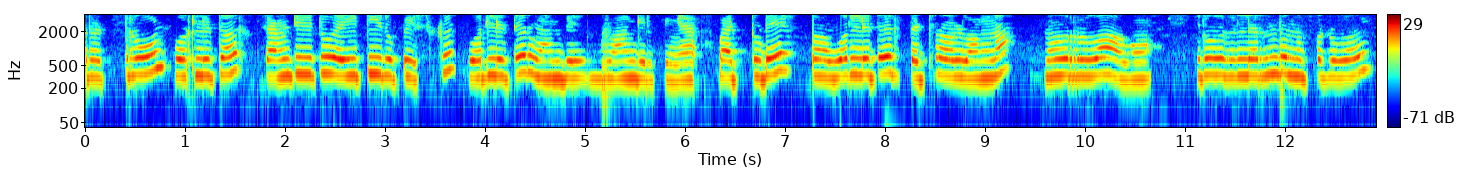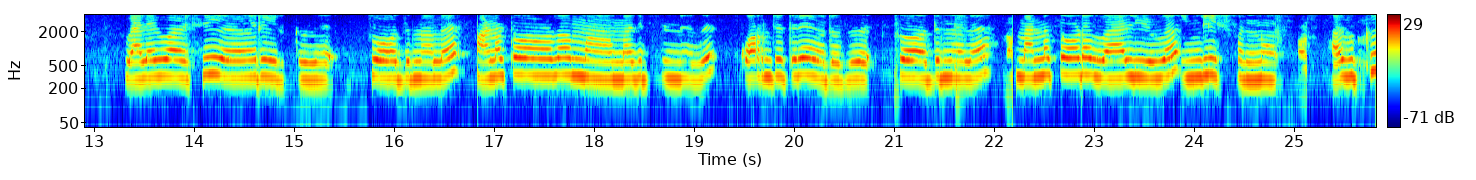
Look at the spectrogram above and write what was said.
பெட்ரோல் ஒரு லிட்டர் செவன்ட்டி டு எயிட்டி ருபீஸ்க்கு ஒரு லிட்டர் வாங்கி வாங்கியிருப்பீங்க. பட் டுடே ஒரு லிட்டர் பெட்ரோல் வாங்கினா நூறுரூவா ஆகும். இருபதுலேருந்து முப்பது ரூபாய் விலைவாசி ஏறி இருக்குது. ஸோ அதனால பணத்தோட ம மதிப்பினது குறைஞ்சிட்டே வருது. ஸோ அதனால மனத்தோட வேல்யூவை இன்க்ரீஸ் பண்ணும் அதுக்கு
